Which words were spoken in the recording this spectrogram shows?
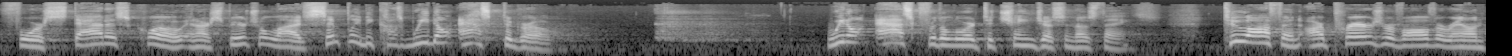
for status quo in our spiritual lives simply because we don't ask to grow? We don't ask for the Lord to change us in those things. Too often, our prayers revolve around,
